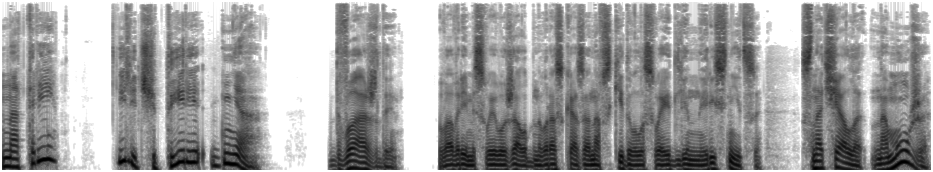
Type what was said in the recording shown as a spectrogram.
на три или четыре дня. Дважды во время своего жалобного рассказа она вскидывала свои длинные ресницы. Сначала на мужа,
